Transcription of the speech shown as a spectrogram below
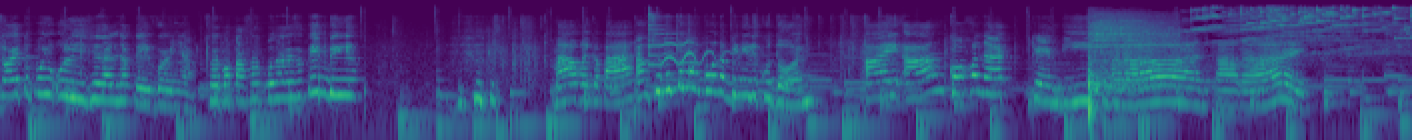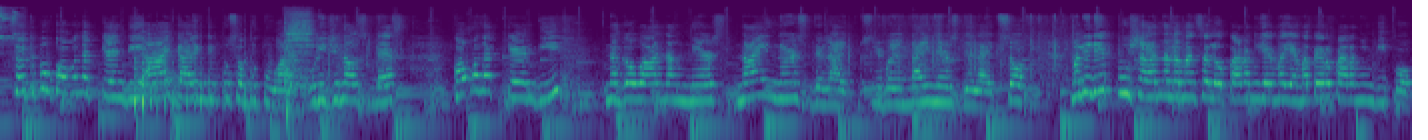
So, ito po yung original na flavor niya. So, papasok po natin sa timbi. Ma, okay ka pa? Ang sunod naman po na binili ko doon ay ang coconut candy. Taran, taray. So, ito pong coconut candy ay galing din po sa Butuan. Original's Best Coconut Candy na gawa ng Nurse, Nine Nurse Delight. Gusto niyo ba yung Nine Nurse Delight? So, maliliit po siya na laman sa loob, parang yema-yema, pero parang hindi po.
